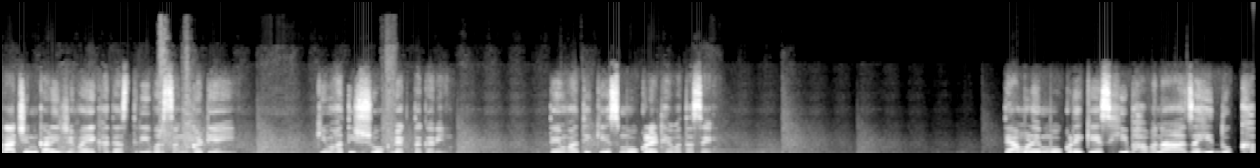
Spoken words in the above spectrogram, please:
प्राचीन काळी जेव्हा एखाद्या स्त्रीवर संकट येई किंवा ती शोक व्यक्त करी तेव्हा ती केस मोकळे ठेवत असे. त्यामुळे मोकळे केस ही भावना आजही दुःख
